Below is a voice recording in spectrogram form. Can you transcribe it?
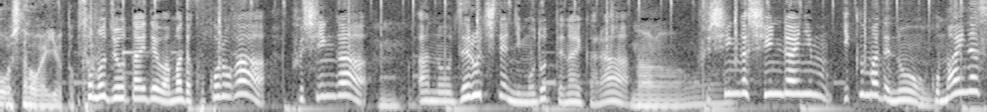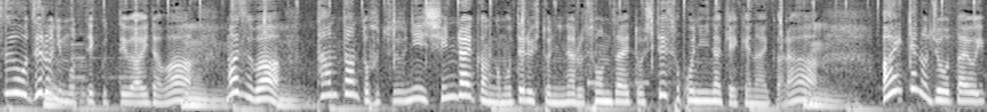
こうした方がいいよとか。その状態ではまだ心が不信が、うん、あのゼロ地点に戻ってないから不信が信頼に行くまでの、うん、こうマイナスをゼロに持っていくっていう間は、うん、まずは、淡々と普通に信頼感が持てる人になる存在としてそこにいなきゃいけないから、相手の状態をいっ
